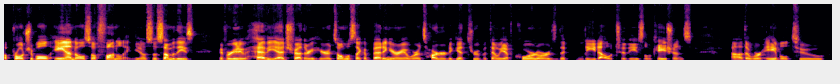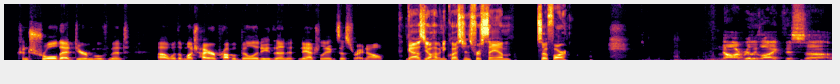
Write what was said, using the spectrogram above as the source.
approachable, and also funneling. You know, so some of these, if we're going to do heavy edge feathering here, it's almost like a bedding area where it's harder to get through, but then we have corridors that lead out to these locations uh, that we're able to control that deer movement uh, with a much higher probability than it naturally exists right now. Guys, y'all have any questions for Sam so far? No, I really like this. Uh,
